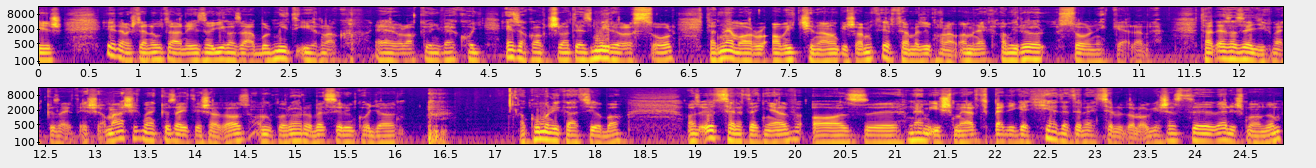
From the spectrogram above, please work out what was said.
és érdemes lenne utána nézni, hogy igazából mit írnak erről a könyvek, hogy ez a kapcsolat, ez miről szól, tehát nem arról, amit csinálunk és amit értelmezünk, hanem aminek, amiről szólni kellene. Tehát ez az egyik megközelítés. A másik megközelítés az az, amikor arról beszélünk, hogy a a kommunikációba az öt szeretett nyelv az nem ismert, pedig egy hihetetlen egyszerű dolog, és ezt el is mondom.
